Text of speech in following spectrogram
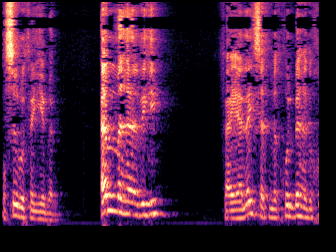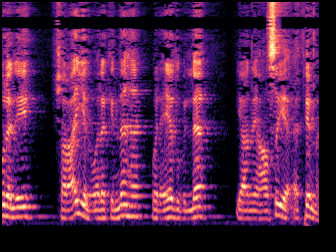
تصير ثيبا. أما هذه فهي ليست مدخول بها دخولا إيه؟ شرعيا ولكنها والعياذ بالله يعني عاصية آثمة.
